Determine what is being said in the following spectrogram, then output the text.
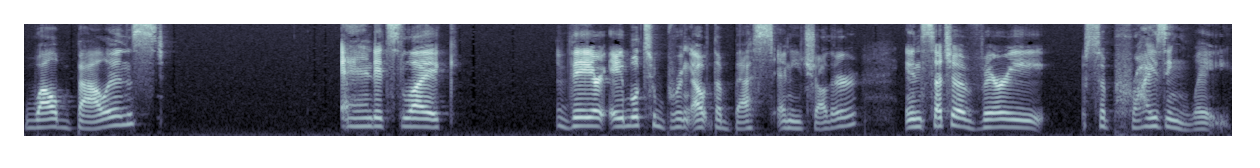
well balanced and it's like they are able to bring out the best in each other in such a very surprising way.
